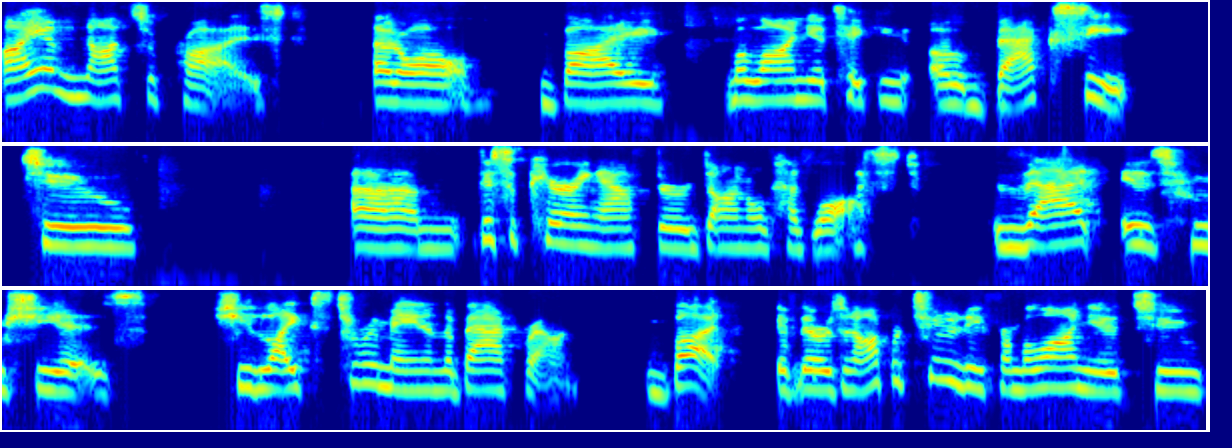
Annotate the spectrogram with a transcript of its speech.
I am not surprised at all by Melania taking a back seat to um, disappearing after Donald has lost. That is who she is. She likes to remain in the background. But if there is an opportunity for Melania to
